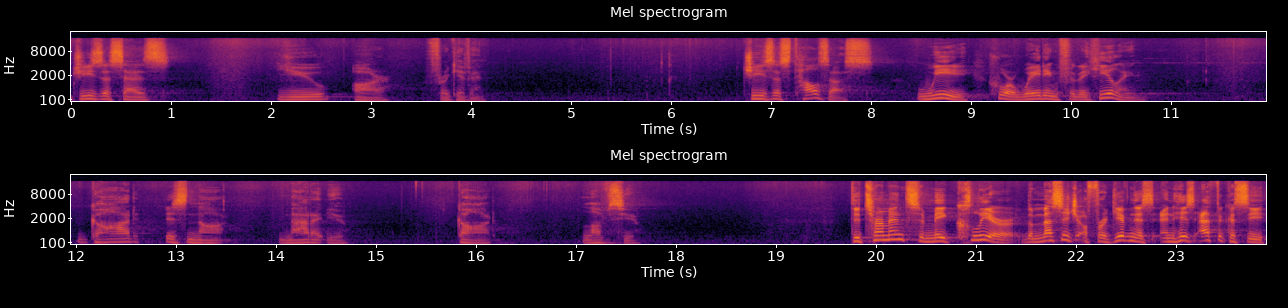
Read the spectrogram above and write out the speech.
Jesus says, You are forgiven. Jesus tells us, we who are waiting for the healing, God is not mad at you. God loves you. Determined to make clear the message of forgiveness and his efficacy,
